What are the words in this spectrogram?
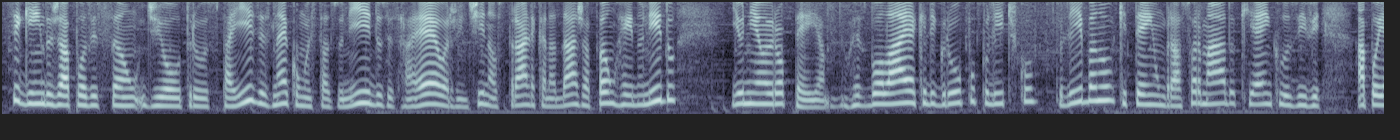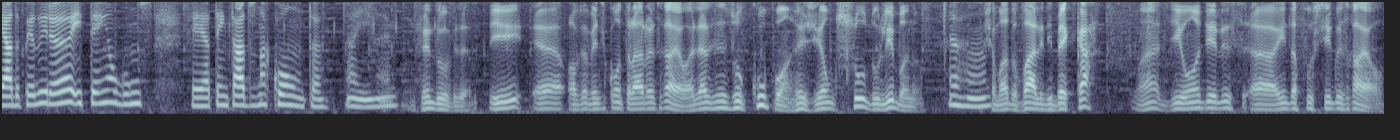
seguindo já a posição de outros países, né, como Estados Unidos, Israel, Argentina, Austrália, Canadá, Japão, Reino Unido e União Europeia. O Hezbollah é aquele grupo político do Líbano que tem um braço armado, que é inclusive apoiado pelo Irã e tem alguns é, atentados na conta aí, né? Sem dúvida. E, é, obviamente, contrário a Israel. Aliás, eles ocupam a região sul do Líbano, uhum. chamado Vale de Becar, é? de onde eles uh, ainda fustigam Israel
